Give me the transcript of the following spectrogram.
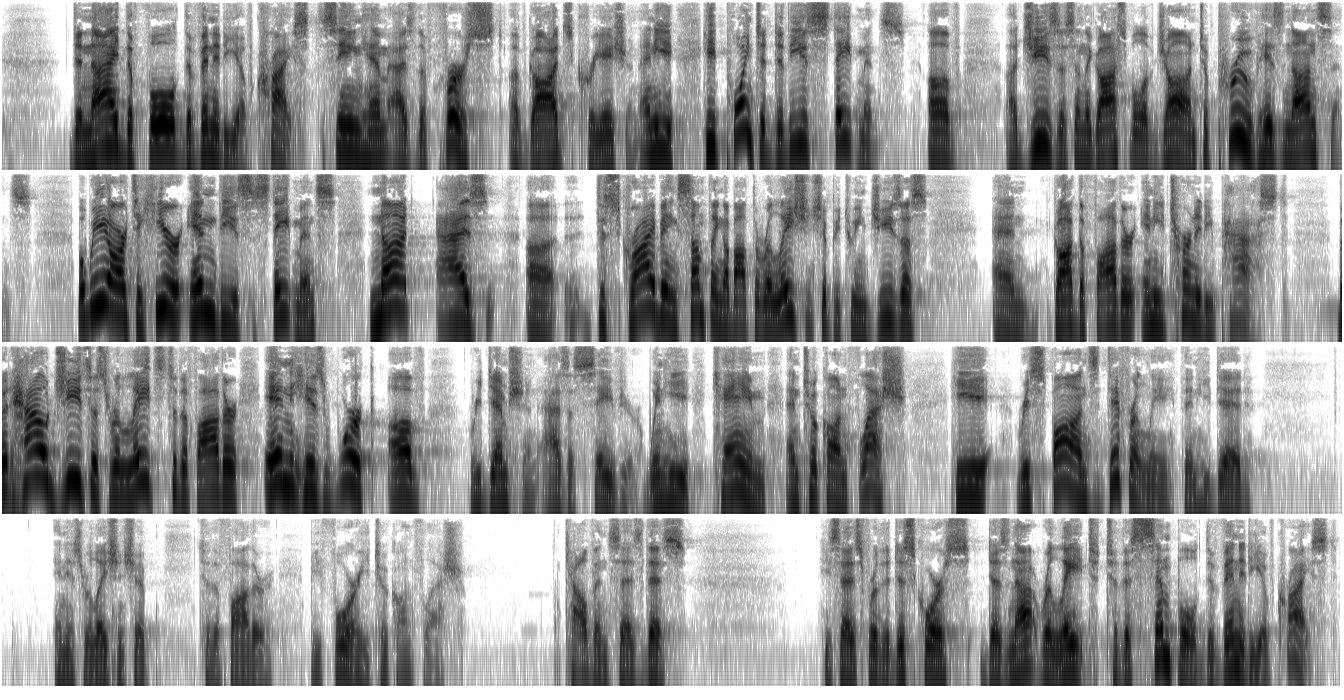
denied the full divinity of Christ, seeing him as the first of God's creation. And he, he pointed to these statements of uh, Jesus in the Gospel of John to prove his nonsense. But we are to hear in these statements not as uh, describing something about the relationship between Jesus and God the Father in eternity past, but how Jesus relates to the Father in his work of redemption as a Savior. When he came and took on flesh, he responds differently than he did in his relationship to the Father before he took on flesh. Calvin says this. He says, For the discourse does not relate to the simple divinity of Christ.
